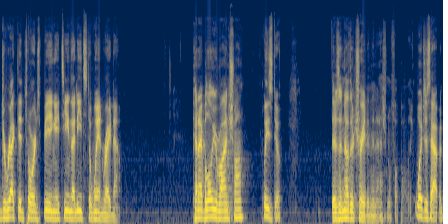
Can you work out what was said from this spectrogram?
directed towards being a team that needs to win right now. Can I blow your mind, Sean? Please do. There's another trade in the National Football League. What just happened?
